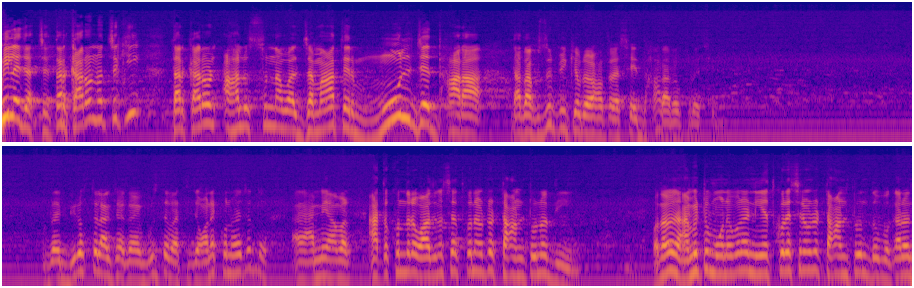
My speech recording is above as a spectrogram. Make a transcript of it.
মিলে যাচ্ছে। তার কারণ হচ্ছে কি? তার কারণ আহলুসুন্না ওয়াল জামাতের মূল যে ধারা, দাদা হুজুর পি কেবল রহমতুল্লাহ সেই ধারার উপরে ছিল। বিরক্ত লাগছে আমি বুঝতে পারছি যে অনেকক্ষণ হয়েছে তো, আর আমি আবার এতক্ষণ ধরে ওয়াজ নসিহত করে টান টুনও দিই কথা আমি একটু মনে মনে নিয়ত করেছিলাম, একটু টান টুন দেবো, কারণ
